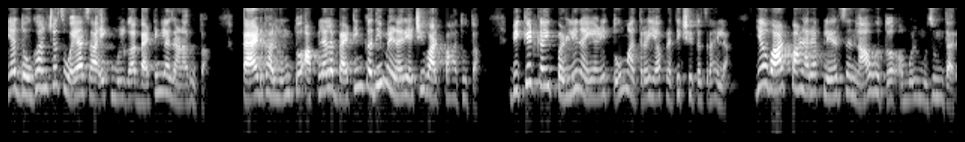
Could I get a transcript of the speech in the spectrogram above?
या दोघांच्याच वयाचा एक मुलगा बॅटिंगला जाणार होता. पॅड घालून तो आपल्याला बॅटिंग कधी मिळणार याची वाट पाहत होता. विकेट काही पडली नाही आणि तो मात्र या प्रतीक्षेतच राहिला. या वाट पाहणाऱ्या प्लेअरचं नाव होतं अमोल मुजुमदार.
